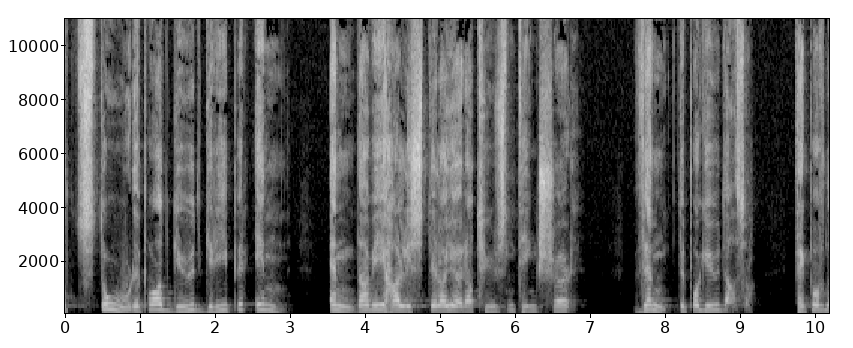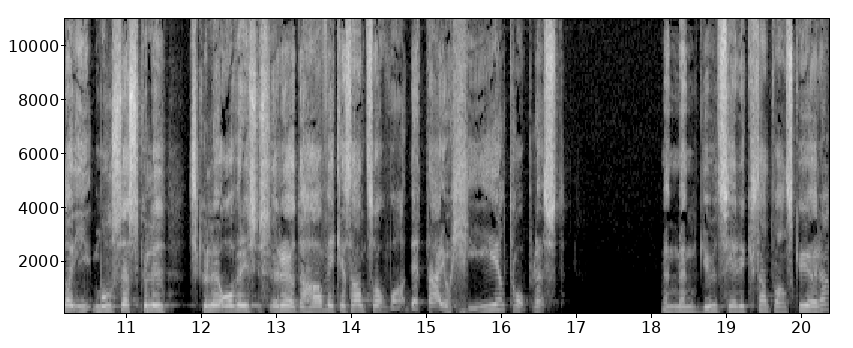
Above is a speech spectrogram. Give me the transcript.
Og stole på at Gud griper inn, enda vi har lyst til å gjøre tusen ting sjøl. Vente på Gud, altså. Tenk på når Moses skulle, skulle over i Rødehavet, ikke sant? så hva, dette er jo helt håpløst. Men, men, Gud sier ikke sant hva han skal gjøre.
